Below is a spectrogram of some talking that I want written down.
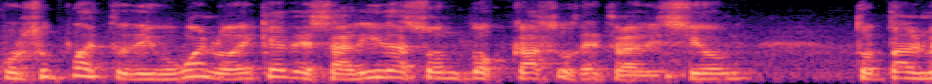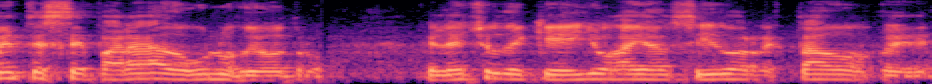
Por supuesto, digo, bueno, es que de salida son dos casos de tradición totalmente separados unos de otros. El hecho de que ellos hayan sido arrestados eh,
